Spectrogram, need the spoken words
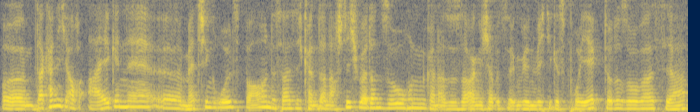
Ähm, da kann ich auch eigene äh, Matching Rules bauen. Das heißt, ich kann da nach Stichwörtern suchen, kann also sagen, ich habe jetzt irgendwie ein wichtiges Projekt oder sowas, ja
